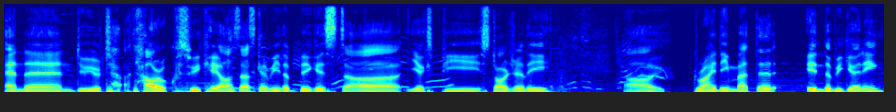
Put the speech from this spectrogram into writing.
and then do your Tower Sweet Chaos. That's gonna be the biggest uh, EXP Star Jelly uh, grinding method in the beginning,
